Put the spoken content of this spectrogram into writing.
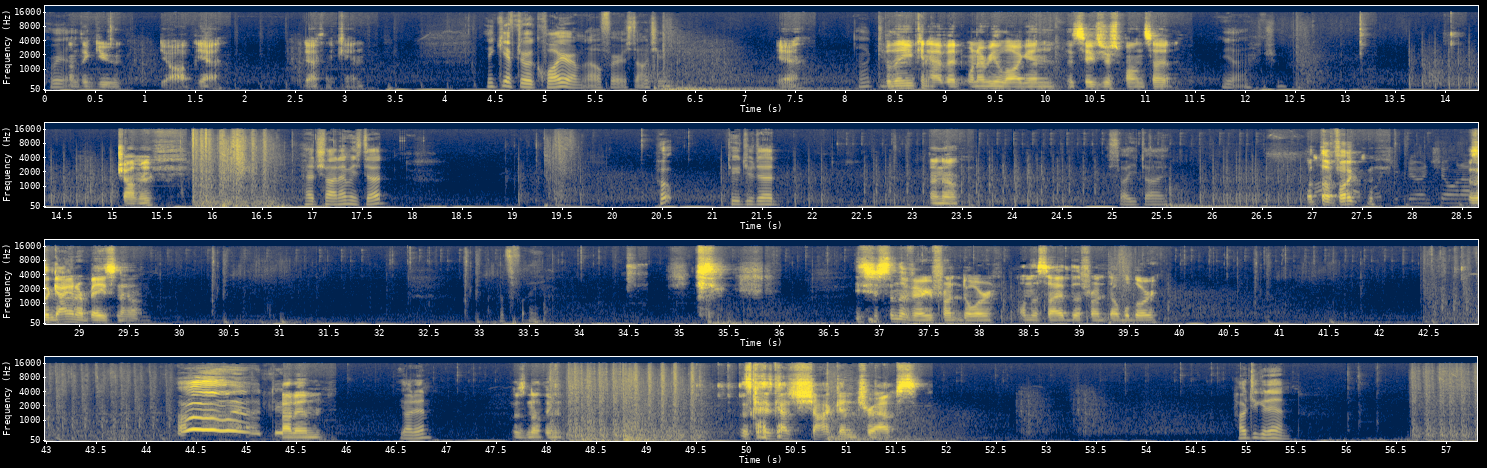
I don't think you. Yeah, yeah. You definitely can. I think you have to acquire them though first, don't you? Yeah. Okay. But then you can have it whenever you log in. It saves your spawn set. yeah. True. Shot me. Headshot him, he's dead. Oh, dude, you're dead. I know. I saw you die. What the fuck? What doing There's a guy in our base now. That's funny. He's just in the very front door, on the side, of the front double door. Oh, dude. Got in. You got in? There's nothing. This guy's got shotgun traps. How'd you get in?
